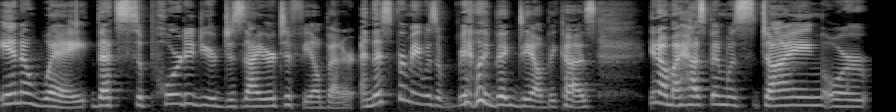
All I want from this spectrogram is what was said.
in a way that supported your desire to feel better. And this for me was a really big deal because you know, my husband was dying or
